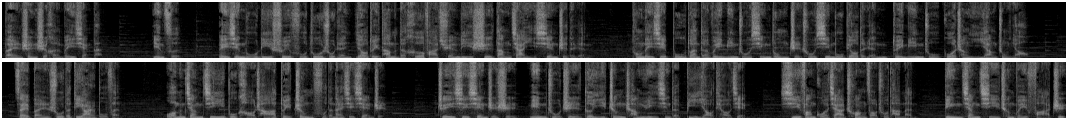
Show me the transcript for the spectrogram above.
本身是很危险的。因此，那些努力说服多数人要对他们的合法权利适当加以限制的人。同那些不断的为民主行动指出新目标的人对民主过程一样重要。在本书的第二部分，我们将进一步考察对政府的那些限制。这些限制是民主制得以正常运行的必要条件。西方国家创造出它们，并将其称为法治。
